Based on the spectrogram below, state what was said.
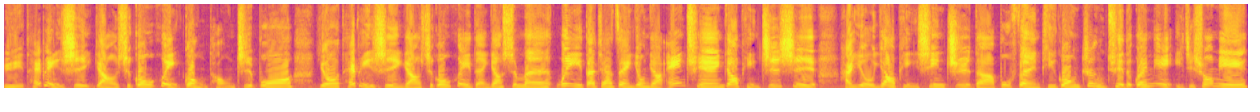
与台北市药师工会共同制播，由台北市药师工会的药师们为大家在用药安全、药品知识还有药品新知的部分提供正确的观念以及说明。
